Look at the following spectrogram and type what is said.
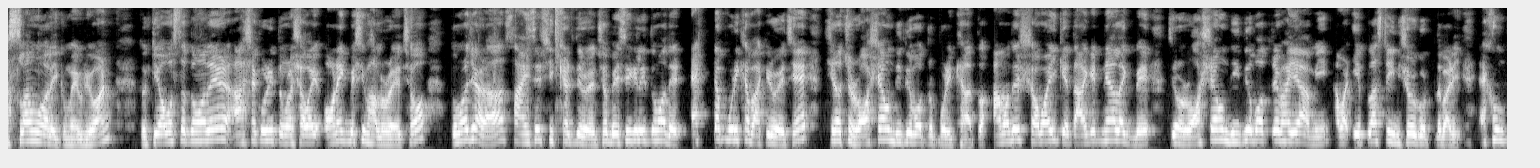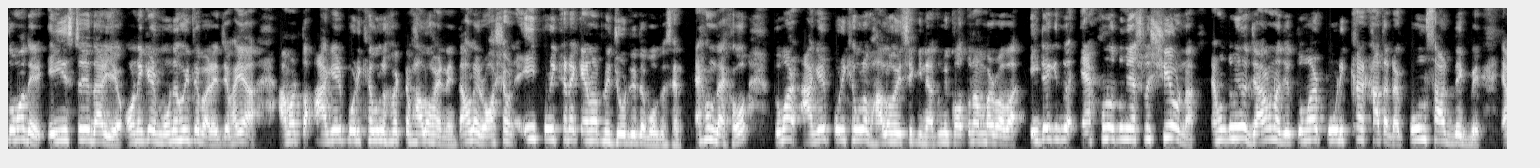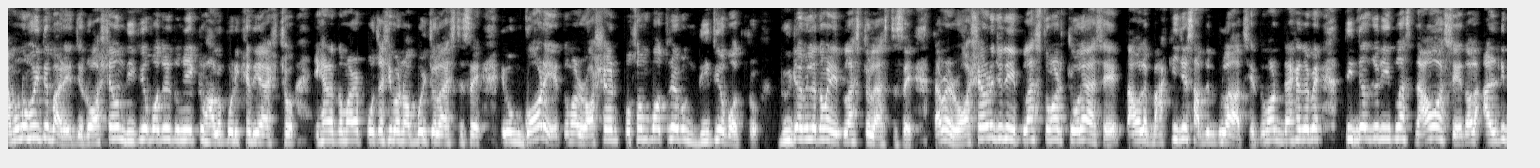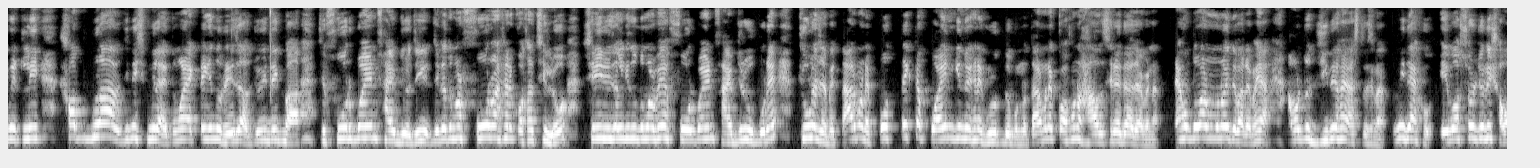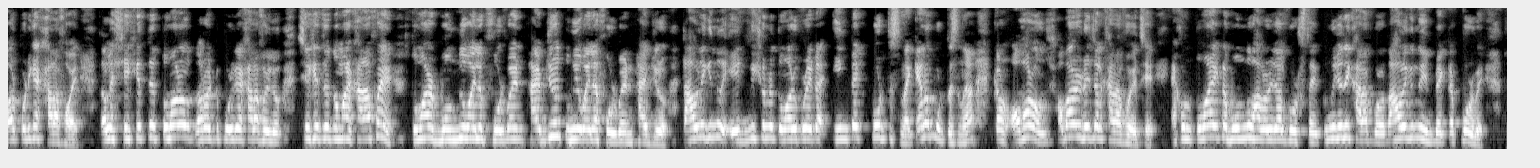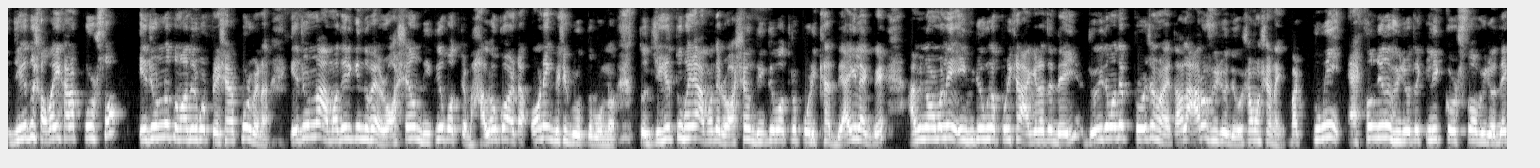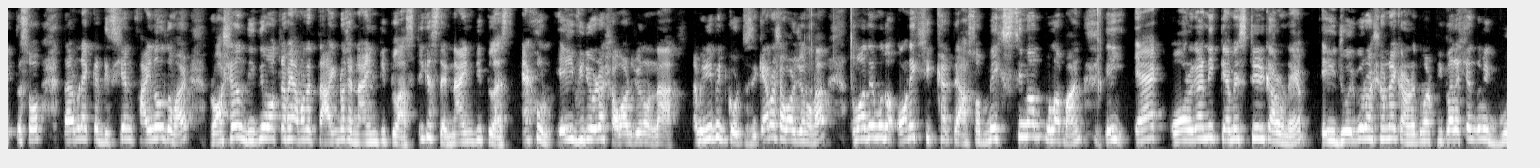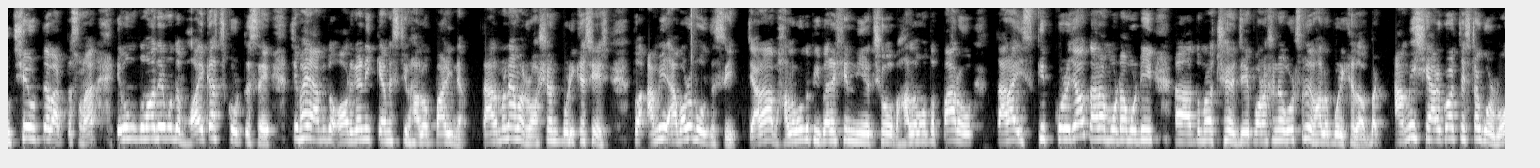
আসসালামু আলাইকুম এভরিওয়ান তো কি অবস্থা তোমাদের? আশা করি তোমরা সবাই অনেক বেশি ভালো রয়েছো। তোমরা যারা সায়েন্সের শিক্ষার্থী রয়েছো বেসিক্যালি তোমাদের একটা পরীক্ষা বাকি রয়েছে, সেটা হচ্ছে রসায়ন দ্বিতীয় পত্র পরীক্ষা। তো আমাদের সবাইকে টার্গেট নেওয়া লাগবে যে রসায়ন দ্বিতীয় পত্রে ভাইয়া আমি আমার এ প্লাসটা ইনশিওর করতে পারি। এখন তোমাদের এই স্টেজে দাঁড়িয়ে অনেকের মনে হইতে পারে যে, ভাইয়া, আমার তো আগের পরীক্ষাগুলো খুব একটা ভালো হয় নাই। তাহলে রসায়ন এই পরীক্ষাটা কেন আপনি জোর দিতে বলতেছেন? এখন দেখো, তোমার আগের পরীক্ষাগুলো ভালো হয়েছে কিনা, তুমি কত নাম্বার পাবা? এটা কিন্তু এখনও তুমি আসলে শিওর না। এখন তুমি জানো না যে তোমার পরীক্ষার খাতাটা কোন স্যার দেখবে। এমনও হইতে পারে যে রসায়ন দ্বিতীয় পত্রে তুমি একটু ভালো পরীক্ষা দিয়ে আসছো, এখানে তোমার পঁচাশি বা নব্বই চলে আসতেছে এবং গড়ে তোমার রসায়ন প্রথম পত্র এবং দ্বিতীয় পত্র, দুইটা মিলে তোমার এ প্লাস চলে আসতেছে। তারপরে রসায়নে যদি এ প্লাস তোমার চলে আসে, তাহলে বাকি যে সাবজেক্টগুলো আছে, তোমার দেখা যাবে তিনটা যদি এ প্লাস নাও আসে, তাহলে আলটিমেটলি সবগুলা জিনিস মিলায় তোমার একটা কিন্তু রেজাল্ট যদি দেখবা যে ফোর পয়েন্ট ফাইভ জিরো যেটা তোমার ফোর আসার কথা ছিল, সেই রেজাল্ট কিন্তু তোমার ভাইয়া ফোর পয়েন্ট ফাইভ জিরো উপরে চলে যাবে। তার মানে প্রত্যেকটা পয়েন্ট কিন্তু এখানে গুরুত্বপূর্ণ। তার মানে কখনো হাল ছেড়ে দেওয়া যাবে না। এখন তোমার মনে হতে পারে, ভাইয়া, আমার তো জিবে ভাই আসতেছে না। তুমি দেখো, এবছর যদি সবার পরীক্ষা খারাপ হয়, তাহলে সেক্ষেত্রে তোমারও ধরো একটু পরীক্ষা খারাপ হইল, সেক্ষেত্রে তোমার খারাপ হয়, তোমার বন্ধু পাইলো ফোর পয়েন্ট ফাইভ জিরো তুমিও পাইলে ফোর পয়েন্ট ফাইভ জিরো তাহলে কিন্তু এডমিশনে তোমার উপরে একটা ইম্প্যাক্ট পড়তেছে না। কেন পড়তেছে না? কারণ ওভারঅল সবার রেজাল্ট খারাপ হয়েছে। এখন তোমার একটা বন্ধু ভালো রেজাল্ট করছে, তুমি যদি খারাপ করো, তাহলে কিন্তু ইম্প্যাক্টটা পড়বে। যেহেতু সবাই খারাপ করছ এজন্য তোমাদের উপর প্রেশার পড়বে না। এজন্য আমাদের কিন্তু ভাই রসায়ন দ্বিতীয় পত্রে ভালো করাটা অনেক বেশি গুরুত্বপূর্ণ। তো যেহেতু ভাই আমাদের রসায়ন দ্বিতীয় পত্র পরীক্ষা দেয়াই লাগবে, আমি নর্মালি এই ভিডিওগুলো পরীক্ষা আগের রাতে দেই। যদি তোমাদের প্রয়োজন হয়, তাহলে আরও ভিডিও দেবো, সমস্যা নাই। বাট তুমি এখন যেহেতু ভিডিওতে ক্লিক করছ ভিডিও দেখতেছো, তার মানে একটা ডিসিশন ফাইনাল তোমার। রসায়ন দ্বিতীয় পত্রে ভাই আমাদের টার্গেট হচ্ছে নাইনটি প্লাস ঠিক আছে? নাইনটি প্লাস এখন এই ভিডিওটা সবার জন্য না। আমি রিপিট করতেছি, কেন সবার জন্য না? তোমাদের মধ্যে অনেক শিক্ষার্থী আসো ম্যাক্সিমাম পোলাপান এই এক অর্গানিক কেমিস্ট্রির কারণে, এই জৈব রসায়নের কারণে তোমার প্রিপারেশন তুমি গুছিয়ে উঠতে পারতেছো না। এবং তোমাদের মধ্যে ভয় কাজ করতেছে যে, ভাই, আমি তো অর্গানিক কেমিস্ট্রি ভালো পারি না। তার মানে আমার রসায়ন পরীক্ষা শেষ। তো আমি আবারও বলতেছি, যারা ভালো মতো প্রিপারেশন নিয়েছো, ভালো মতো পারো, তারা স্কিপ করে যাও, তারা মোটামুটি তোমরা যে পড়াশোনা করছ, ভালো পরীক্ষা দাও। বাট আমি শেয়ার করার চেষ্টা করব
